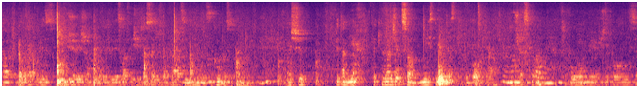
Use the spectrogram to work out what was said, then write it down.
Kraków jest bliżej, że jest łatwiej się dostać do pracy, mamy więc grupę zupełnie. Właśnie pytanie razie co? Nie istnieje Bochnia, Brzeska, Połomie, jakieś Połomice?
